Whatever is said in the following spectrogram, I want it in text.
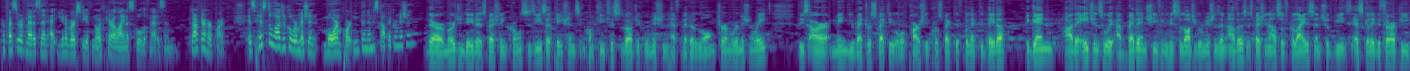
Professor of Medicine at University of North Carolina School of Medicine. Dr. Herfarth, is histological remission more important than endoscopic remission? There are emerging data, especially in Crohn's disease, that patients in complete histologic remission have better long-term remission rate these are mainly retrospective or partially prospective collected data. Again, are there agents who are better in achieving histological remissions than others, especially in ulcerative colitis, and should be escalated therapy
